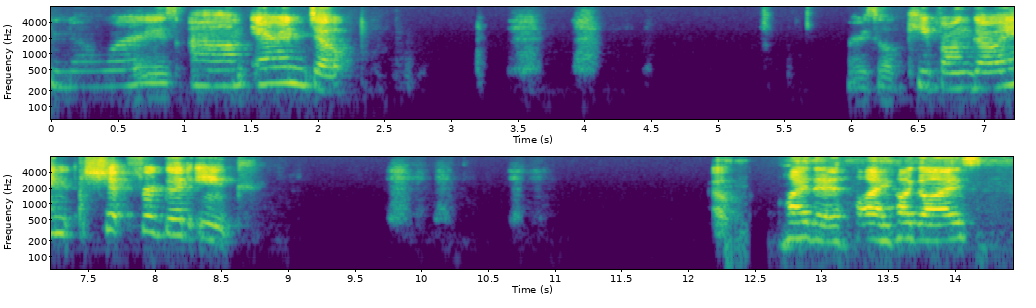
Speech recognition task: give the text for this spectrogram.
No worries. Um, Aaron Dope. Whereas we'll keep on going. Ship for Good Inc. Oh. Hi there. Hi, hi guys.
